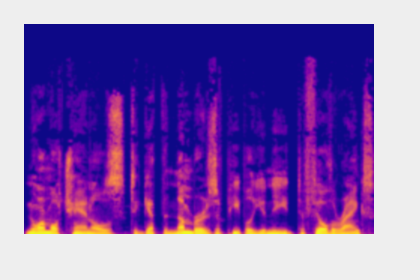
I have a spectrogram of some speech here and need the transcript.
normal channels to get the numbers of people you need to fill the ranks?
